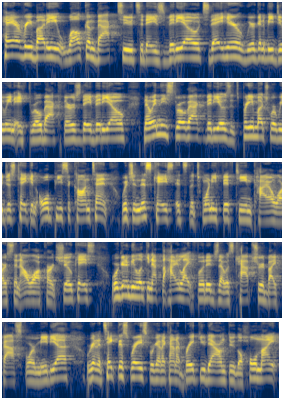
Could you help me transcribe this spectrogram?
Hey everybody, welcome back to today's video. Today here, we're gonna be doing a Throwback Thursday video. Now in these throwback videos, it's pretty much where we just take an old piece of content, which in this case, it's the 2015 Kyle Larson Outlaw Kart Showcase. We're gonna be looking at the highlight footage that was captured by Fast 4 Media. We're gonna take this race, we're gonna kind of break you down through the whole night,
